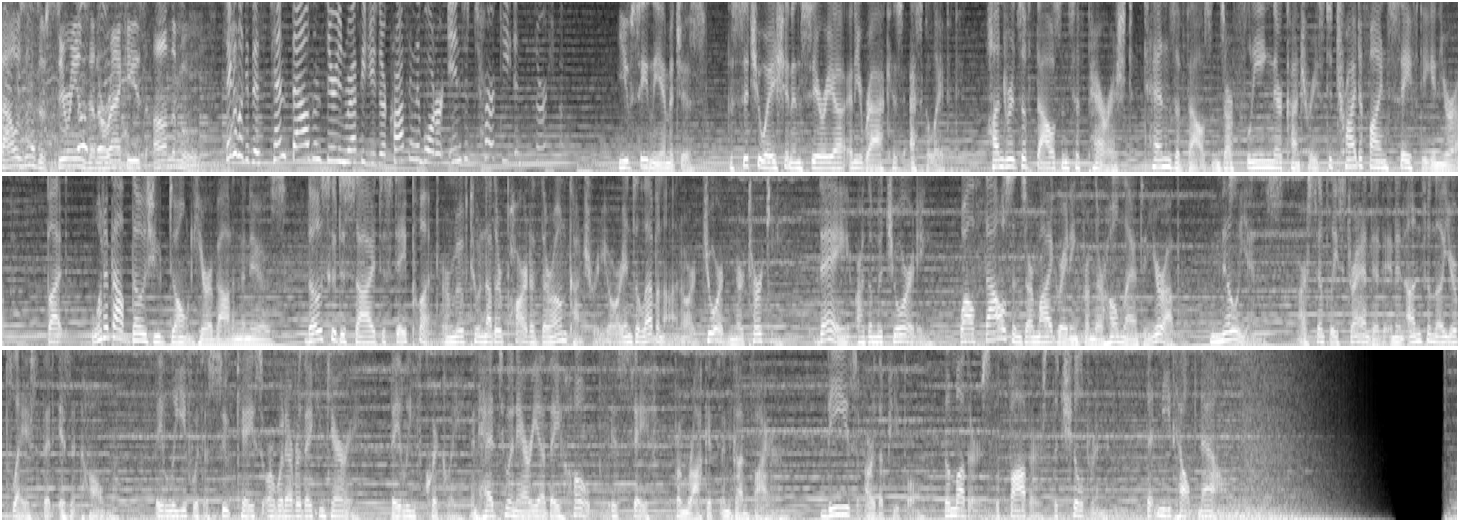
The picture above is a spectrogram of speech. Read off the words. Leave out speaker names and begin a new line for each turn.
thousands of Syrians and Iraqis on the move.
Take a look at this 10,000 Syrian refugees are crossing the border into Turkey in search of.
You've seen the images. The situation in Syria and Iraq has escalated. Hundreds of thousands have perished, tens of thousands are fleeing their countries to try to find safety in Europe. But what about those you don't hear about in the news? Those who decide to stay put or move to another part of their own country or into Lebanon or Jordan or Turkey. They are the majority. While thousands are migrating from their homeland to Europe, millions are simply stranded in an unfamiliar place that isn't home. They leave with a suitcase or whatever they can carry. They leave quickly and head to an area they hope is safe from rockets and gunfire. These are the people, the mothers, the fathers, the children, that need help now.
